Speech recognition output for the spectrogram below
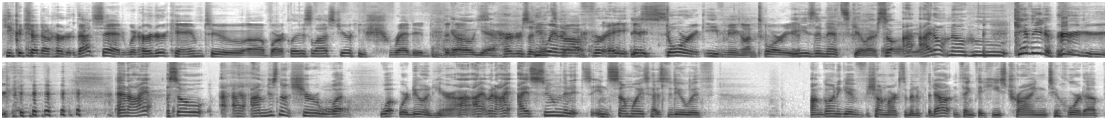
he could shut down Huerter. That said, when Huerter came to uh, Barclays last year, he shredded the Oh yeah, Huerter's a He went killer. off for a historic evening on Tory. He's a net killer. So I, I don't know who Kevin Huerter. and I so I, I'm just not sure what what we're doing here. I, I mean I, I assume that it's in some ways has to do with I'm going to give Sean Marks the benefit of the doubt and think that he's trying to hoard up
